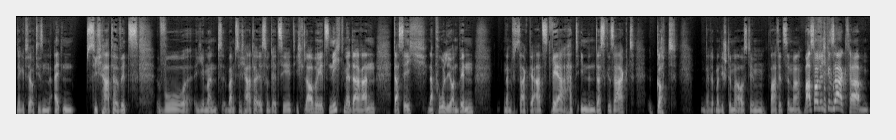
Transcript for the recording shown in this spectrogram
Da gibt's ja auch diesen alten Psychiaterwitz, wo jemand beim Psychiater ist und erzählt, ich glaube jetzt nicht mehr daran, dass ich Napoleon bin. Und dann sagt der Arzt, wer hat Ihnen denn das gesagt? Gott. Und dann hört man die Stimme aus dem Wartezimmer. Was soll ich gesagt haben?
